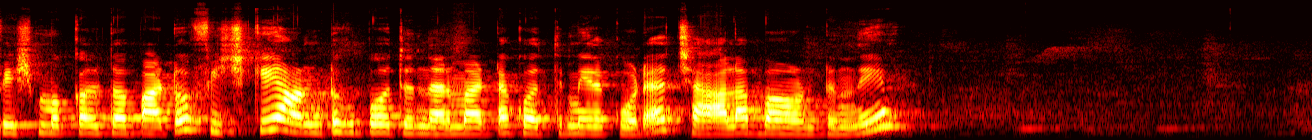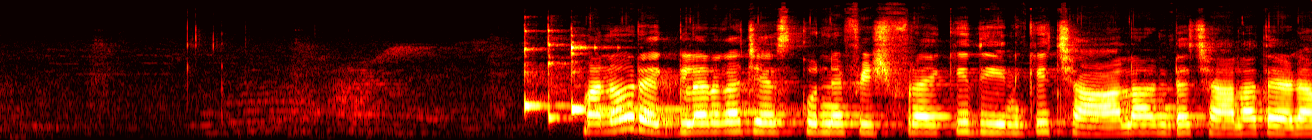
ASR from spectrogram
ఫిష్ ముక్కలతో పాటు ఫిష్కి అంటుకుపోతుంది అనమాట కొత్తిమీర కూడా. చాలా బాగుంటుంది. మనం రెగ్యులర్గా చేసుకునే ఫిష్ ఫ్రైకి దీనికి చాలా అంటే చాలా తేడా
